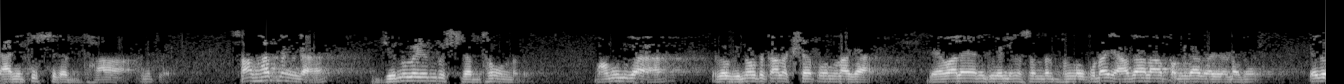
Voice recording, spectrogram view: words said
దానికి శ్రద్ధ అని పేరు. సాధారణంగా జనుల ఎందు శ్రద్ధ ఉండదు. మామూలుగా ఏదో వినోద కాలక్షేపంలాగా దేవాలయానికి వెళ్ళిన సందర్భంలో కూడా యాదాలాపంగా వెళ్ళడము ఏదో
